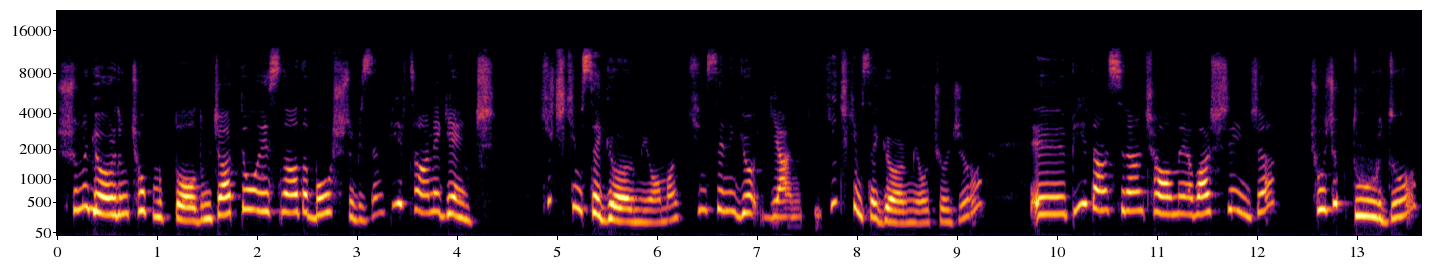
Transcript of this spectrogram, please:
şunu gördüm çok mutlu oldum. Cadde o esnada boştu bizim. Bir tane genç hiç kimse görmüyor ama kimsenin gö yani hiç kimse görmüyor o çocuğu. Ee, birden siren çalmaya başlayınca çocuk durdu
